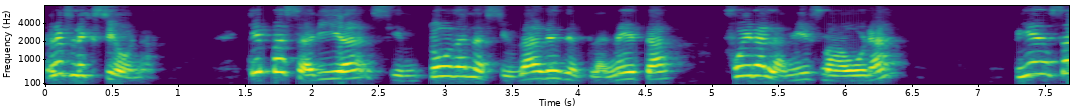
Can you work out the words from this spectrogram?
Reflexiona. ¿Qué pasaría si en todas las ciudades del planeta fuera la misma hora? Piensa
